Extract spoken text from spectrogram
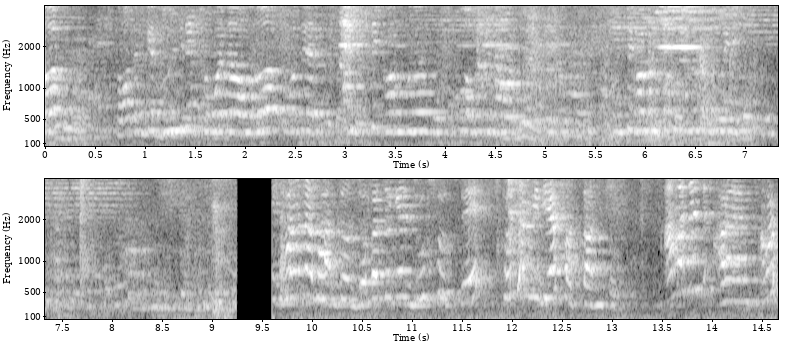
দল তোমাদেরকে দুই মিনিট সময় দেওয়া হলো। তোমাদের যুক্তি খণ্ডন উপস্থিত নেওয়ার জন্য। যুক্তি ভ্রান্ত যোগাযোগের যুগ সোশ্যাল সত্যান্ত আমাদের আমার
